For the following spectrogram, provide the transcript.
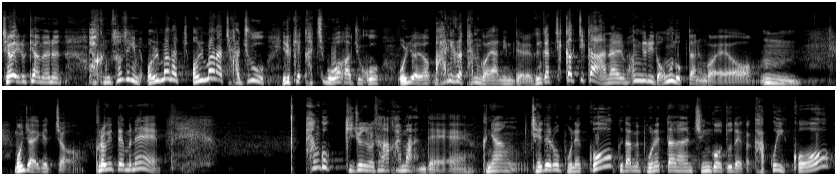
제가 이렇게 하면은 아 그럼 선생님이 얼마나 얼마나 자주 이렇게 같이 모아가지고 올려요 말이 그렇다는 거야 님들 그러니까 찌깍찌깍 안 할 확률이 너무 높다는 거예요 음 뭔지 알겠죠 그렇기 때문에 한국 기준으로 생각하면 안 돼. 그냥 제대로 보냈고, 그 다음에 보냈다는 증거도 내가 갖고 있고,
